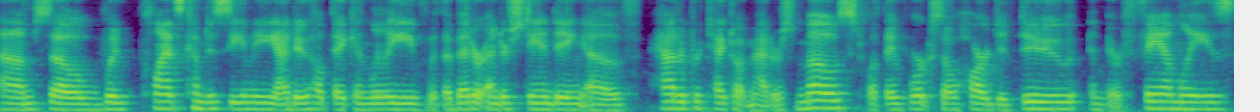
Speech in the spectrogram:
Um, so when clients come to see me, I do hope they can leave with a better understanding of how to protect what matters most, what they've worked so hard to do, and their families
